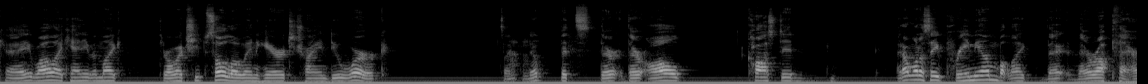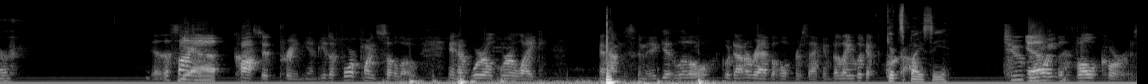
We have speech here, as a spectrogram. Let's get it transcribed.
okay, well, I can't even like throw a cheap solo in here to try and do work. It's like, Mhm. nope, it's they're they're all costed. I don't want to say premium, but like they're they're up there. Yeah, the sign Yeah. costed premium. He's a four point solo in a world where like, and I'm just gonna get a little go down a rabbit hole for a second, but like look at Get spicy. two Yep. point Volcors,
